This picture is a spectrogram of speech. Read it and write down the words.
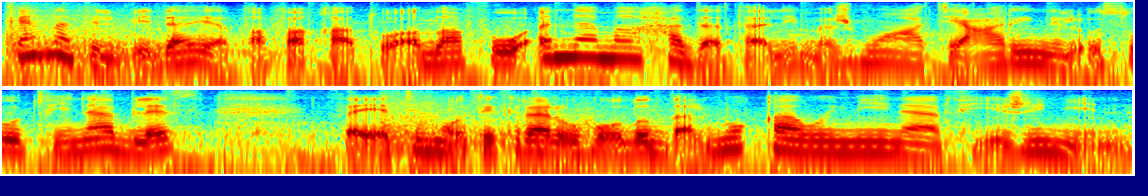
كانت البداية فقط وأضافوا أن ما حدث لمجموعة عرين الأسود في نابلس سيتم تكراره ضد المقاومين في جنين.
